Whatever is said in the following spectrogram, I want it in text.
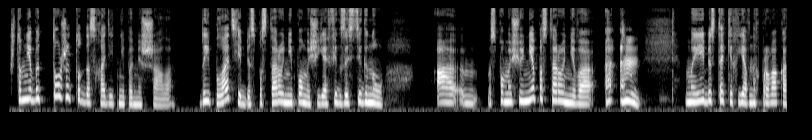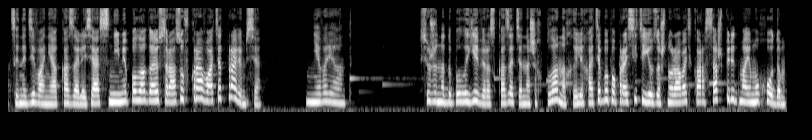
что мне бы тоже туда сходить не помешало. Да и платье без посторонней помощи я фиг застегну. А с помощью непостороннего мы и без таких явных провокаций на диване оказались, а с ними, полагаю, сразу в кровать отправимся. Не вариант. Все же надо было Еве рассказать о наших планах или хотя бы попросить ее зашнуровать корсаж перед моим уходом,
